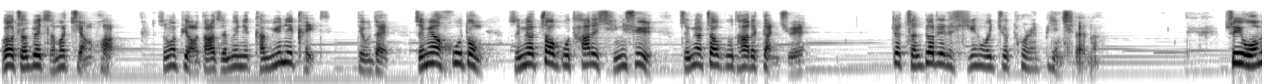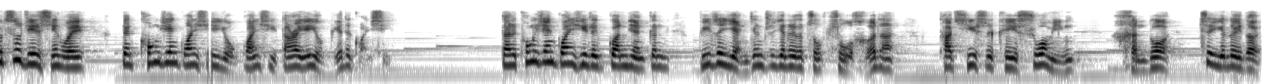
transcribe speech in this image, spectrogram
我要准备怎么讲话，怎么表达，怎么 communicate。对不对？怎么样互动？怎么样照顾他的情绪？怎么样照顾他的感觉？这整个这个行为就突然变起来了。所以，我们自己的行为跟空间关系有关系，当然也有别的关系。但是，空间关系这个观念跟鼻子、眼睛之间的这个组组合呢，它其实可以说明很多这一类的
